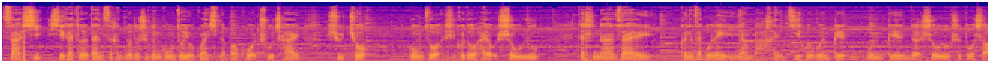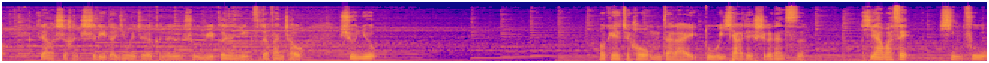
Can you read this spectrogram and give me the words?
撒西西开头的单词很多都是跟工作有关系的，包括出差 s h 工作、喜过多还有收入，但是呢，在可能在国内也一样吧，很忌讳问别问别人的收入是多少，这样是很失礼的，因为这可能属于个人隐私的范畴。羞妞。OK，最后我们再来读一下这十个单词：哇塞，幸福）、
